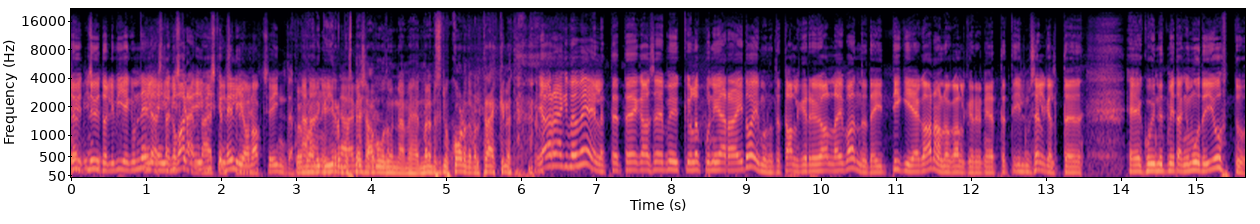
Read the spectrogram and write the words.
nüüd, nüüd oli viiekümne neljast, aga varem. ei, viiskümmend neli on aktsia hind. kuule, mul on ikka hirmus déjà vu tunne, mehed, me oleme seda korduvalt rääkinud ja räägime veel, et, et ega see müük ju lõpuni ära ei toimunud, et allkirju alla ei pandud, ei digi ega analoogallkirju, nii et, et ilmselgelt eh, kui nüüd midagi muud ei juhtu,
